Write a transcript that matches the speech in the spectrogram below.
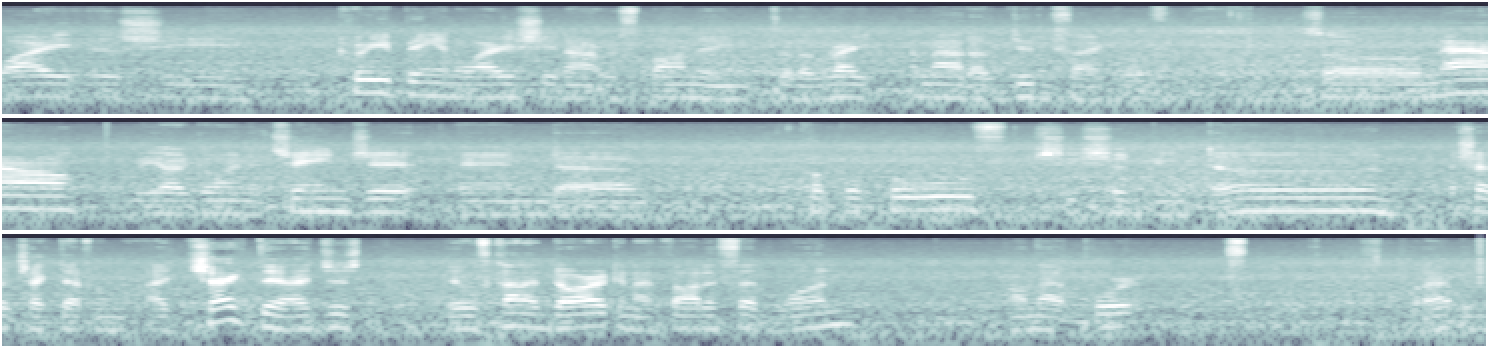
why is she creeping and why is she not responding to the right amount of duty cycles? So now we are going to change it and uh, couple pulls. She should be done. I should have checked that from. I checked it. I just it was kind of dark and I thought it said one on that port. What happened?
